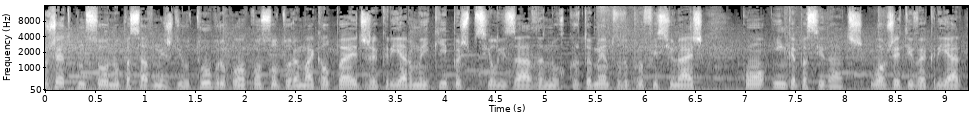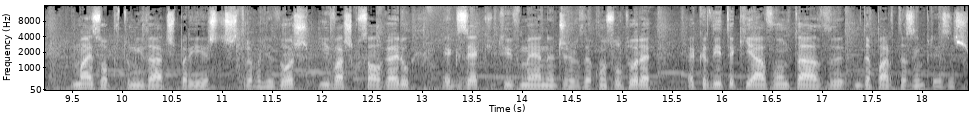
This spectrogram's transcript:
O projeto começou no passado mês de outubro com a consultora Michael Page a criar uma equipa especializada no recrutamento de profissionais com incapacidades. O objetivo é criar mais oportunidades para estes trabalhadores e Vasco Salgueiro, Executive Manager da consultora, acredita que há vontade da parte das empresas.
